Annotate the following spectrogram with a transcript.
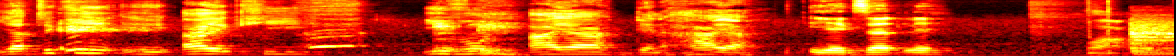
You're taking a high key even higher than higher. Yeah, exactly. Wow.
